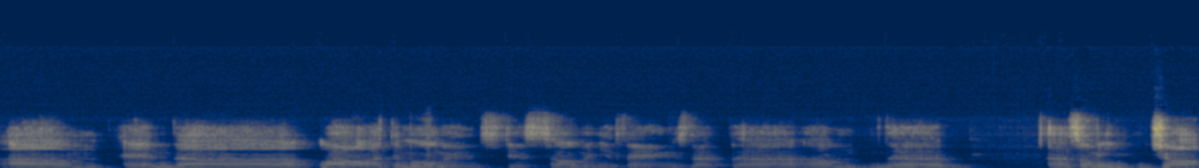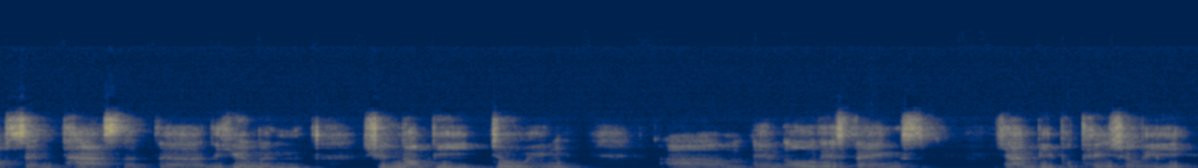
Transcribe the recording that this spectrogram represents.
Um, and uh, well, at the moment, there's so many things that um, the uh, so many jobs and tasks that the, the human should not be doing. Um, and all these things can be potentially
